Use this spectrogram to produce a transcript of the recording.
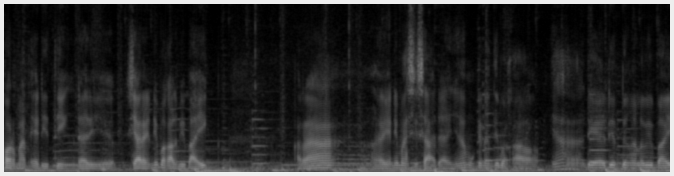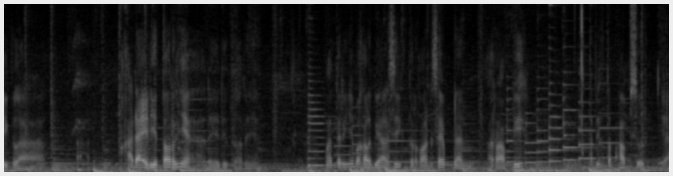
format editing dari siaran ini bakal lebih baik karena uh, ini masih seadanya. Mungkin nanti bakal ya diedit dengan lebih baik lah. Ada editornya, ada editornya. Materinya bakal lebih asik, terkonsep dan rapih tapi tetap absurd ya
